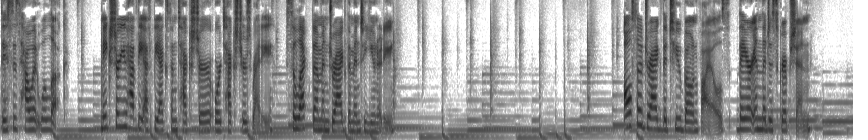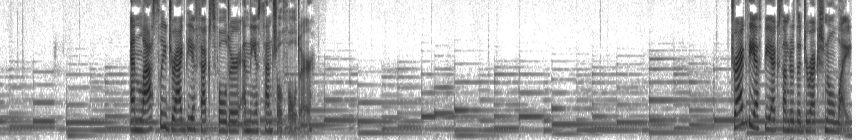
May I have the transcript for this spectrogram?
This is how it will look. Make sure you have the FBX and texture or textures ready. Select them and drag them into Unity. Also drag the two bone files. They are in the description. And lastly, drag the effects folder and the essential folder. Drag the FBX under the directional light.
